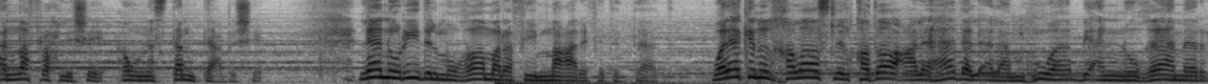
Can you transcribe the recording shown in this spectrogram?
أن نفرح لشيء أو نستمتع بشيء. لا نريد المغامرة في معرفة الذات ولكن الخلاص للقضاء على هذا الألم هو بأن نغامر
